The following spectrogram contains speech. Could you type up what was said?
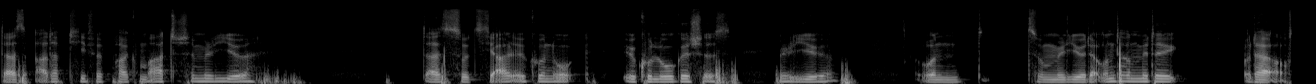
das adaptive pragmatische Milieu, das sozialökologisches Milieu und zum Milieu der unteren Mitte oder auch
